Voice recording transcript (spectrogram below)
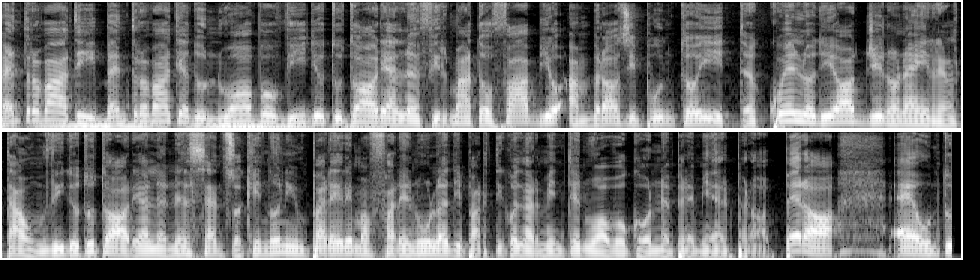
Bentrovati, bentrovati ad un nuovo video tutorial firmato fabioambrosi.it. Quello di oggi non è in realtà un video tutorial, nel senso che non impareremo a fare nulla di particolarmente nuovo con Premiere Pro, però è un tutorial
